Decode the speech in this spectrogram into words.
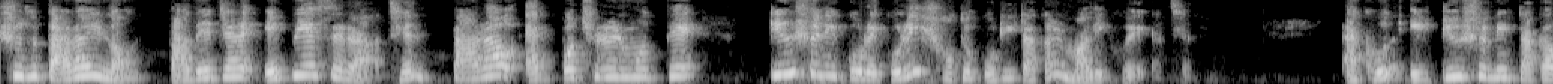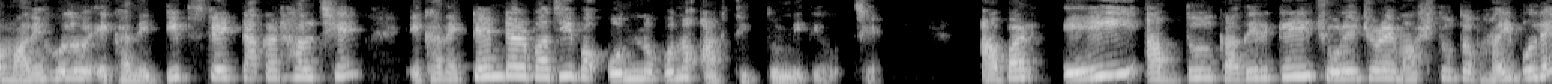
শুধু তারাই নন, তাদের যারা এপিএস এরা আছেন তারাও এক বছরের মধ্যে টিউশনি করে করেই শত কোটি টাকার মালিক হয়ে গেছেন। এখন এই টিউশনির টাকা মানে হলো এখানে ডিপ স্টেট টাকা ঢালছে, এখানে টেন্ডারবাজি বা অন্য কোনো আর্থিক দুর্নীতি হচ্ছে। আবার এই আব্দুল কাদেরকেই চড়ে, চড়ে মাসতুতো ভাই বলে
